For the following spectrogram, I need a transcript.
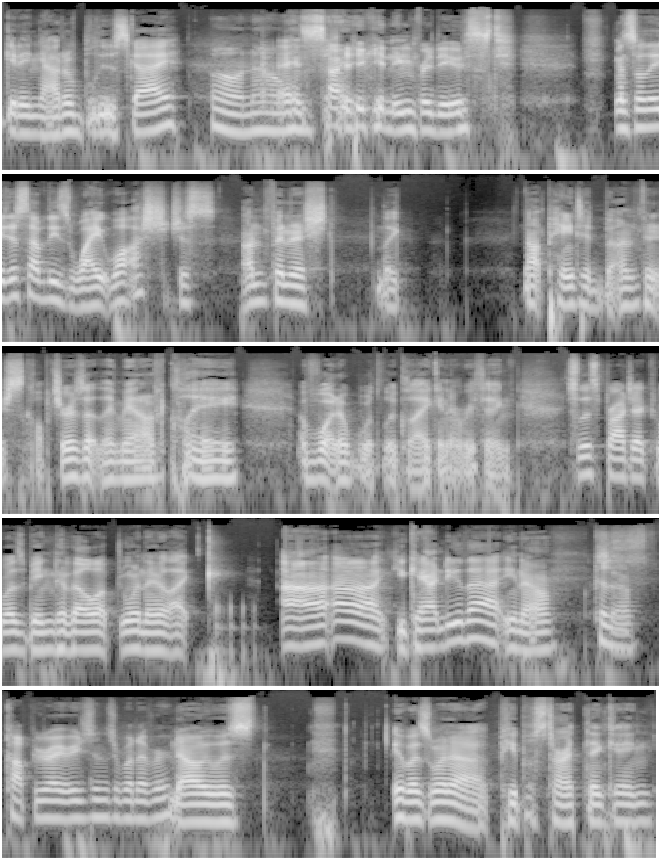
getting out of Blue Sky Oh no. and started getting produced. And so they just have these whitewashed, just unfinished, like not painted but unfinished sculptures that they made out of clay of what it would look like and everything. So this project was being developed when they're like, uh uh, you can't do that, you know. Because So- copyright reasons or whatever. no, it was it was when uh people started thinking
